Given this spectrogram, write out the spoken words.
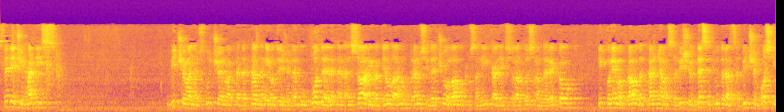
Sljedeći hadis bićevanje u slučajima kada kazna nije određena. Ebu Bode Ansari radijallahu anhu prenosi da je čuo Allahu poslanika ali salatu da je rekao niko nema pravo da kažnjava sa više od deset udaraca bićem osim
